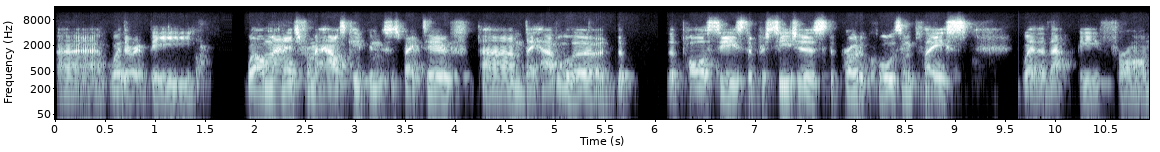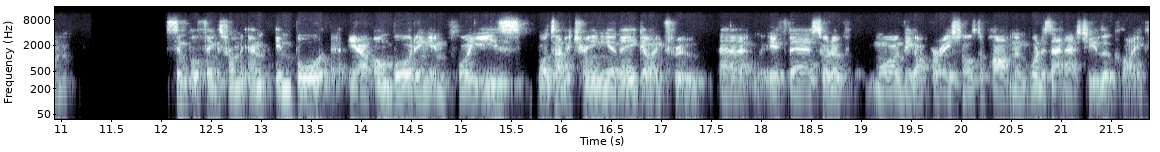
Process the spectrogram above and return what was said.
uh, whether it be well managed from a housekeeping perspective, um, they have all the, the the policies, the procedures, the protocols in place, whether that be from simple things from onboard, you know, onboarding employees. What type of training are they going through? Uh, if they're sort of more in the operationals department, what does that actually look like?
